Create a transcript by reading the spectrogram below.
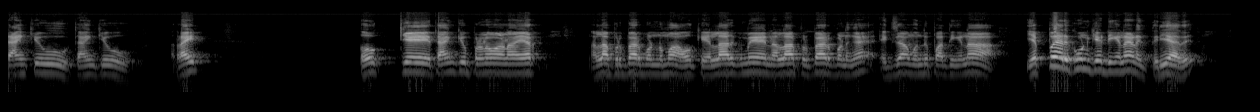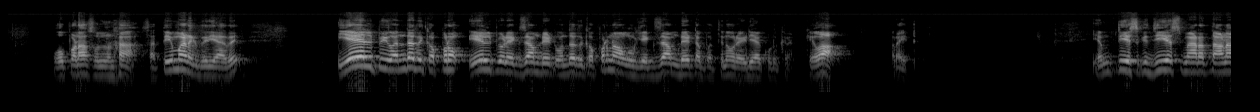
thank you thank you right okay thank you Pranava Nair நல்லா ப்ரிப்பேர் பண்ணணுமா? ஓகே எல்லாருக்குமே நல்லா ப்ரிப்பேர் பண்ணுங்கள் எக்ஸாம் வந்து பார்த்தீங்கன்னா எப்போ இருக்கும்னு கேட்டிங்கன்னா எனக்கு தெரியாது. ஓப்பனாக சொல்லணும்னா சத்தியமாக எனக்கு தெரியாது. ஏஎல்பி வந்ததுக்கப்புறம் ஏஎல்பியோட எக்ஸாம் டேட் வந்ததுக்கப்புறம் நான் உங்களுக்கு எக்ஸாம் டேட்டை பற்றின ஒரு ஐடியா கொடுக்குறேன். ஓகேவா ரைட் எம்டிஎஸ்க்கு ஜிஎஸ் மேரத்தானா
